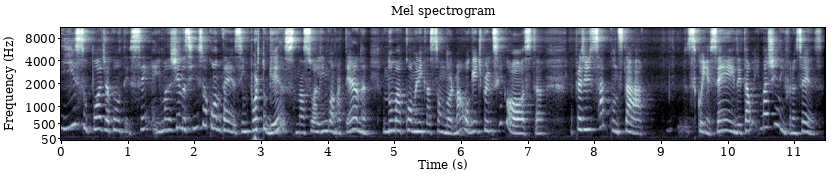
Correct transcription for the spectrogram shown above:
E isso pode acontecer, imagina se isso acontece em português, na sua língua materna, numa comunicação normal, alguém te pergunta se gosta. Pra gente, sabe quando está se conhecendo e tal? Imagina em francês.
